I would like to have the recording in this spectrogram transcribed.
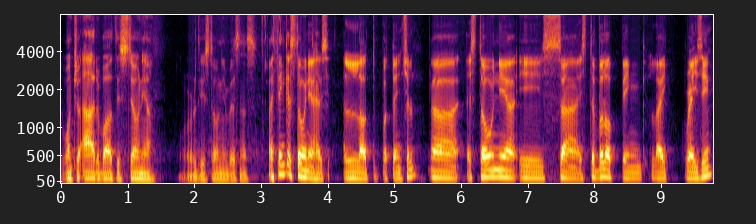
you want to add about Estonia or the Estonian business? I think Estonia has a lot of potential. Uh, Estonia is uh, is developing like crazy.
